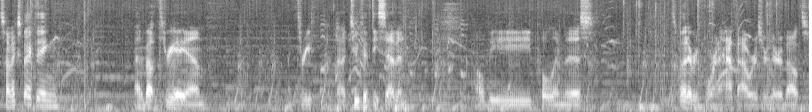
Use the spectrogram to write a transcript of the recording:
So I'm expecting at about 3 a.m. Like 3, uh, 257. I'll be pulling this. It's about every four and a half hours or thereabouts.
